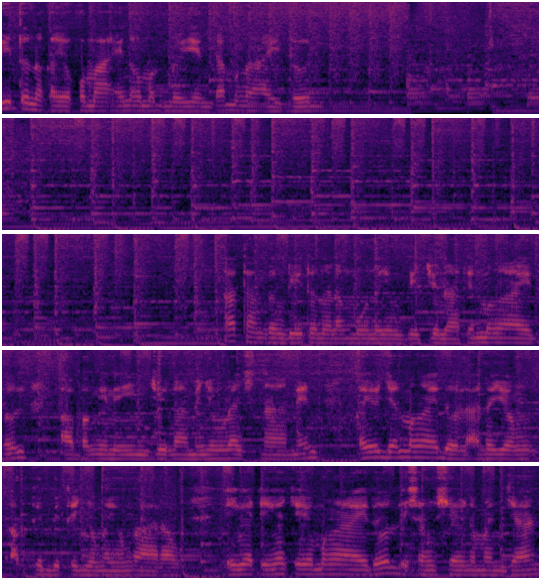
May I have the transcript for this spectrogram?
dito na kayo kumain o magmerienda mga idol. At hanggang dito na lang muna yung video natin mga idol habang ini-enjoy namin yung lunch namin. Kayo dyan mga idol, ano yung activity nyo ngayong araw? Ingat-ingat kayo mga idol, isang share naman dyan.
